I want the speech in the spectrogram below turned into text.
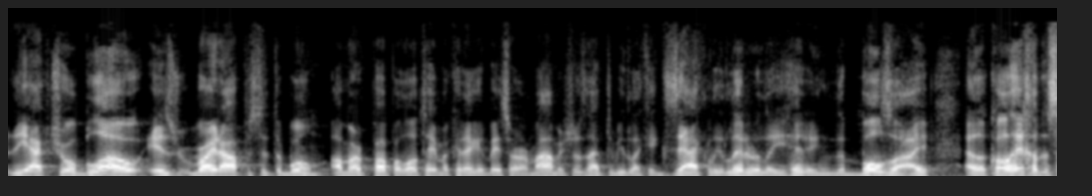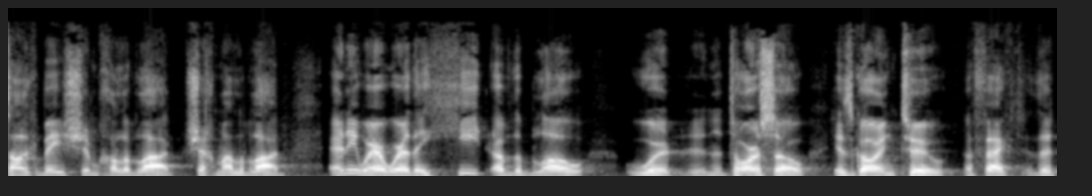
the actual blow is right opposite the womb. Amar Papa, lo tema kedeged beis mamish. It doesn't have to be like exactly, literally hitting the bullseye. Anywhere where the heat of the blow would, in the torso, is going to affect the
